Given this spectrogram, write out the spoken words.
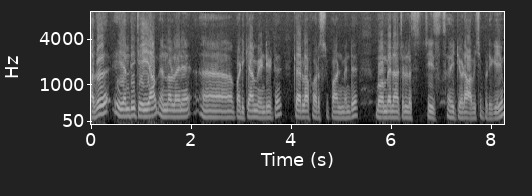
അത് എന്ത് ചെയ്യാം എന്നുള്ളതിനെ പഠിക്കാൻ വേണ്ടിയിട്ട് Kerala forest department Bombay naturalist സൊസൈറ്റിയോട് ആവശ്യപ്പെടുകയും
